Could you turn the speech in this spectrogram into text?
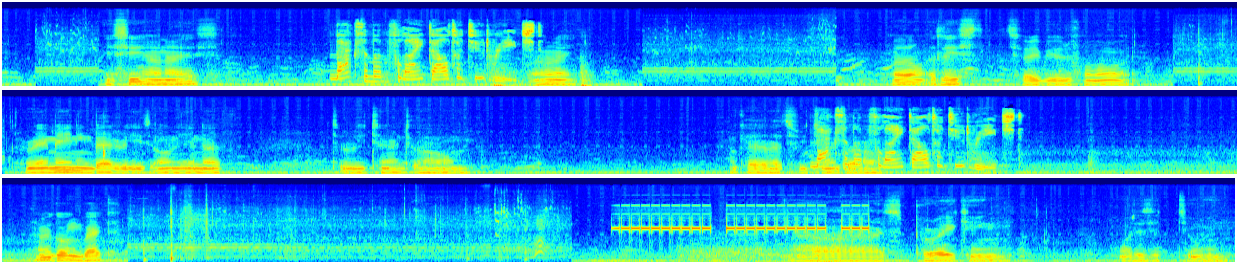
You see how nice? Maximum flight altitude reached. Alright. Well, at least it's very beautiful. Remaining battery is only enough to return to home. Okay, let's return to Maximum home. flight altitude reached. Are we going back? Breaking. What is it doing?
